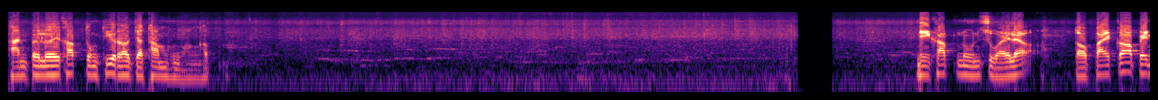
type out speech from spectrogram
พันไปเลยครับ ตรงที่เราจะทำห่วงครับ นี่ครับนูนสวยแล้ว ต่อไปก็เป็น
